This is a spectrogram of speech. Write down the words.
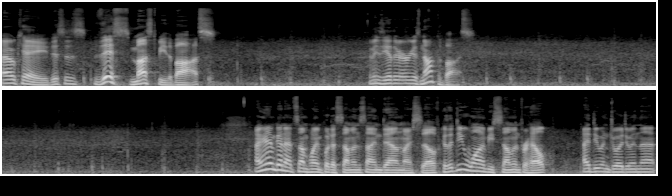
Okay, this is this must be the boss. That means the other area is not the boss. I am gonna at some point put a summon sign down myself because I do want to be summoned for help. I do enjoy doing that.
